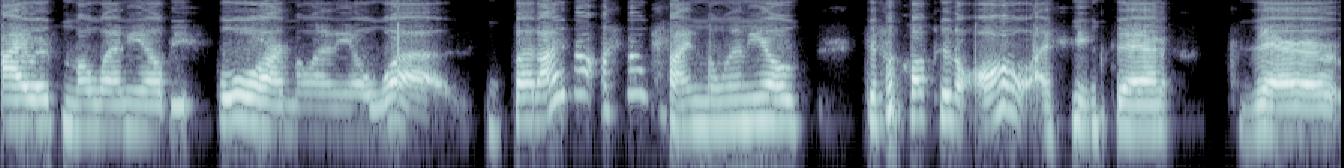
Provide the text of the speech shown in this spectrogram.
I was millennial before millennial was. But I don't. I don't find millennials difficult at all. I think they're they're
